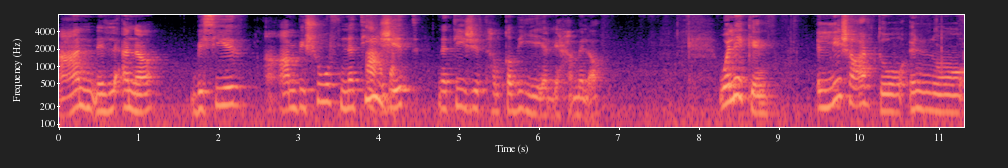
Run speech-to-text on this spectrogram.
عن الأنا بصير عم بيشوف نتيجة أعلى. نتيجة هالقضية يلي حملها. ولكن اللي شعرته إنه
